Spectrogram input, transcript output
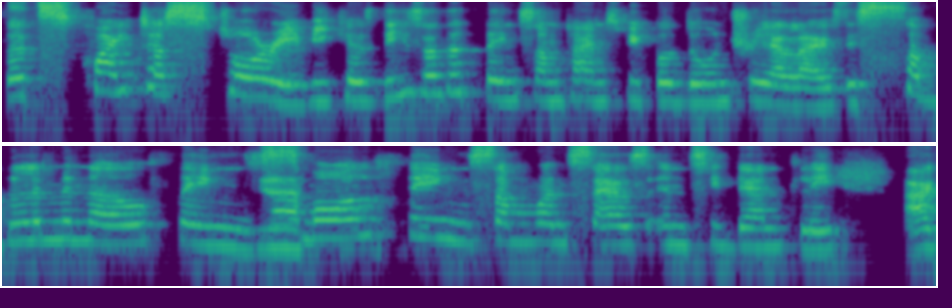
that's quite a story because these are the things sometimes people don't realize these subliminal things yeah. small things someone says incidentally uh,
